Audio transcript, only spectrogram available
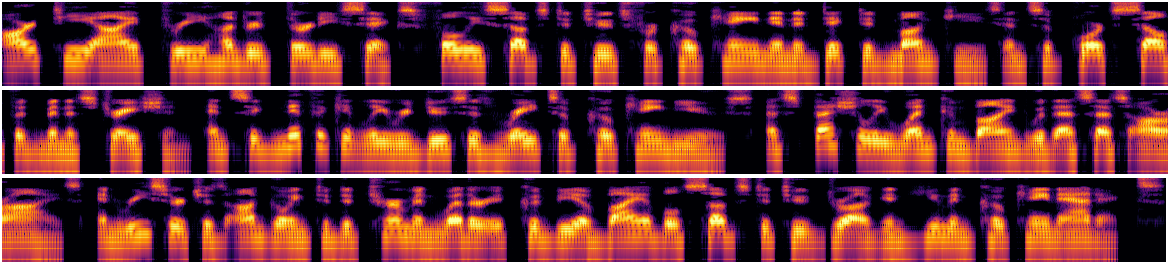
RTI 336 fully substitutes for cocaine in addicted monkeys and supports self-administration, and significantly reduces rates of cocaine use, especially when combined with SSRIs, and research is ongoing to determine whether it could be a viable substitute drug in human cocaine addicts.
